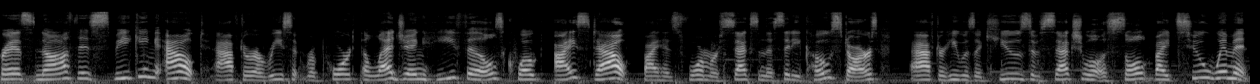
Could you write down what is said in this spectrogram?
Chris Noth is speaking out after a recent report alleging he feels, quote, iced out by his former Sex and the City co stars after he was accused of sexual assault by two women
